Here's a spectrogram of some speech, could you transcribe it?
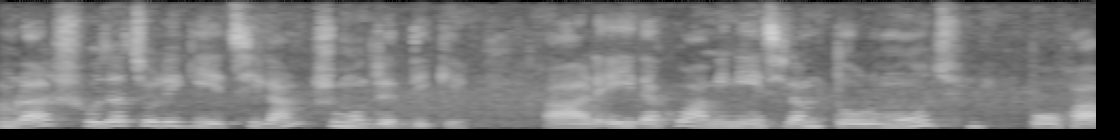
আমরা সোজা চলে গিয়েছিলাম সমুদ্রের দিকে। আর এই দেখো আমি নিয়েছিলাম তরমুজ, পোহা,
